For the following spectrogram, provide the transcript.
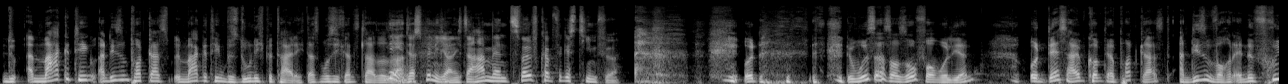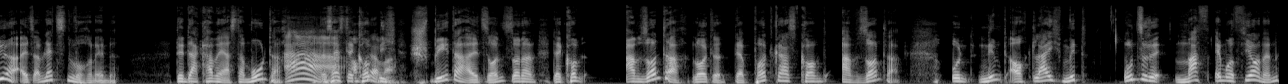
du, am Marketing, an diesem Podcast, im Marketing bist du nicht beteiligt. Das muss ich ganz klar so Nee, sagen. das bin ich auch nicht. Da haben wir ein zwölfköpfiges Team für. Und du musst das auch so formulieren. Und deshalb kommt der Podcast an diesem Wochenende früher als am letzten Wochenende. Denn da kam er erst am Montag. Ah, das heißt, der kommt nicht später als sonst, sondern der kommt am Sonntag. Leute, der Podcast kommt am Sonntag und nimmt auch gleich mit unsere Math Emotionen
